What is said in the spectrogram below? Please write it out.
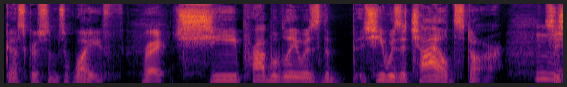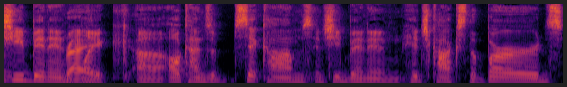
Gus Grissom's wife, Right. she probably was the she was a child star. So she'd been in Right. like uh, all kinds of sitcoms, and she'd been in Hitchcock's The Birds.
